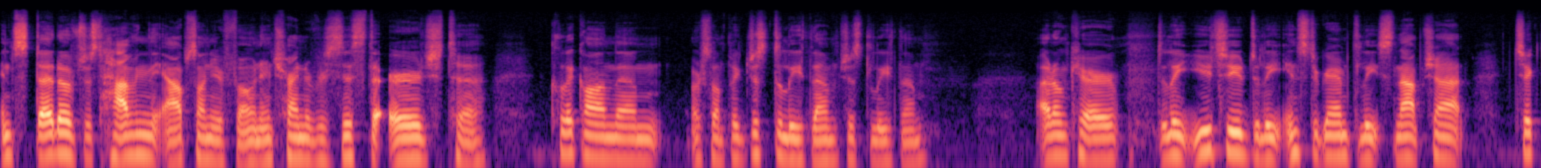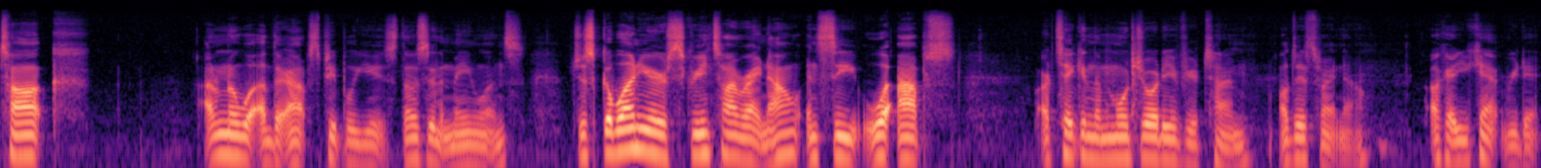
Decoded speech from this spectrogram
Instead of just having the apps on your phone and trying to resist the urge to click on them or something, just delete them, just delete them. I don't care. Delete YouTube, delete Instagram, delete Snapchat, TikTok, I don't know what other apps people use. Those are the main ones. Just go on your screen time right now and see what apps are taking the majority of your time. I'll do this right now. Okay, you can't read it.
